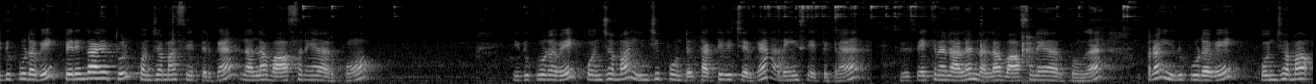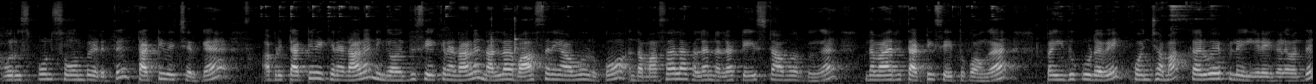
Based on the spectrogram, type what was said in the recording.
இது கூடவே பெருங்காயத்தூள் கொஞ்சமாக சேர்த்துருக்கேன். நல்லா வாசனையாக இருக்கும். இது கூடவே கொஞ்சமாக இஞ்சி பூண்டு தட்டி வச்சுருக்கேன். அதையும் சேர்த்துக்கிறேன். இது சேர்க்குறனால நல்லா வாசனையாக இருக்குங்க. அப்புறம் இது கூடவே கொஞ்சமாக ஒரு ஸ்பூன் சோம்பு எடுத்து தட்டி வச்சுருக்கேன். அப்படி தட்டி வைக்கிறனால நீங்கள் வந்து சேர்க்குறனால நல்லா வாசனையாகவும் இருக்கும். அந்த மசாலாக்கெல்லாம் நல்லா டேஸ்ட்டாகவும் இருக்குங்க. இந்த மாதிரி தட்டி சேர்த்துக்கோங்க. இப்போ இது கூடவே கொஞ்சமாக கருவேப்பிலை இலைகளை வந்து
